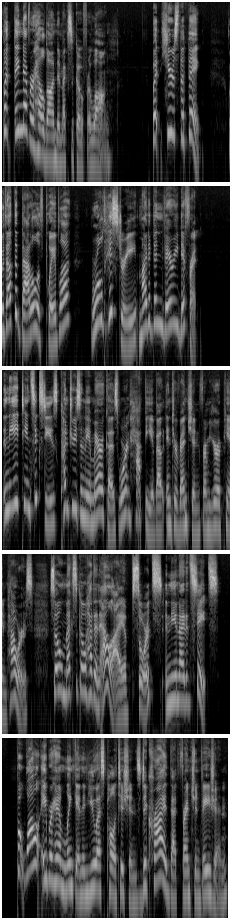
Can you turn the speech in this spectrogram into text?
but they never held on to Mexico for long. But here's the thing without the Battle of Puebla, world history might have been very different. In the 1860s, countries in the Americas weren't happy about intervention from European powers, so Mexico had an ally of sorts in the United States. But while Abraham Lincoln and US politicians decried that French invasion,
